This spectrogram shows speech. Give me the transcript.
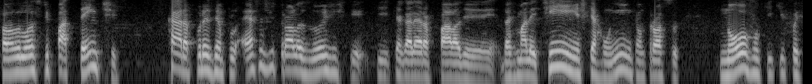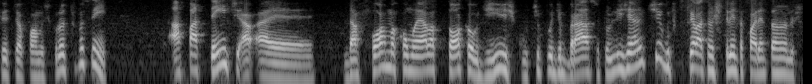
falando do lance de patente. Cara, por exemplo, essas vitrolas hoje que, que, que a galera fala de, das maletinhas, que é ruim, que é um troço novo, que, que foi feito de uma forma escrota. Tipo assim, a patente a- a- é, da forma como ela toca o disco, o tipo de braço, aquilo ali já é antigo, tipo, sei lá, tem uns 30, 40 anos.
